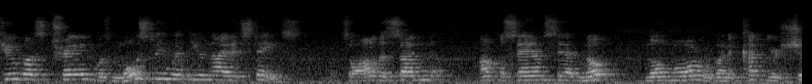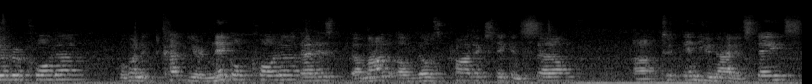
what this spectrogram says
Cuba's trade was mostly with the United States. So all of a sudden, Uncle Sam said, nope, no more. We're going to cut your sugar quota. We're going to cut your nickel quota. That is the amount of those products they can sell uh, to, in the United States.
